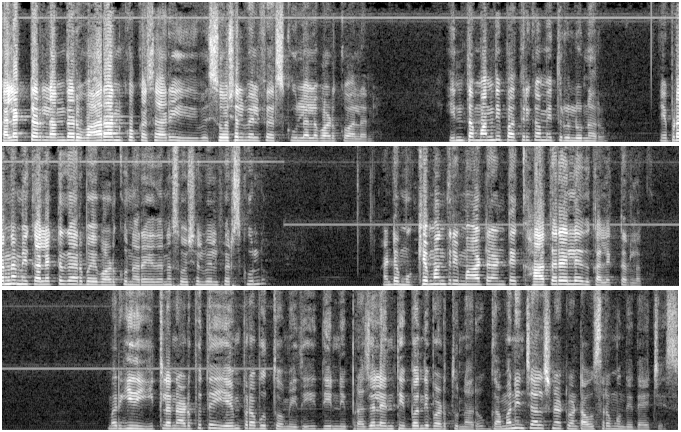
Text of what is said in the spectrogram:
కలెక్టర్లు అందరూ వారానికి ఒకసారి సోషల్ వెల్ఫేర్ స్కూళ్ళలో పడుకోవాలని. ఇంతమంది పత్రికా మిత్రులు ఉన్నారు ఎప్పుడన్నా మీ కలెక్టర్ గారు పోయి పడుకున్నారా ఏదైనా సోషల్ వెల్ఫేర్ స్కూల్లో? అంటే ముఖ్యమంత్రి మాట అంటే ఖాతరే లేదు కలెక్టర్లకు. మరి ఇది ఇట్లా నడిపితే ఏం ప్రభుత్వం ఇది? దీన్ని ప్రజలు ఎంత ఇబ్బంది పడుతున్నారు? గమనించాల్సినటువంటి అవసరం ఉంది దయచేసి.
